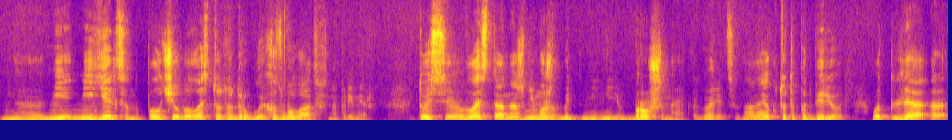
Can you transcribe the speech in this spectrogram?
не, не Ельцин, получил бы власть кто-то другой, Хазбулатов, например. То есть власть-то она же не может быть брошенная, как говорится, она ее кто-то подберет. Вот для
